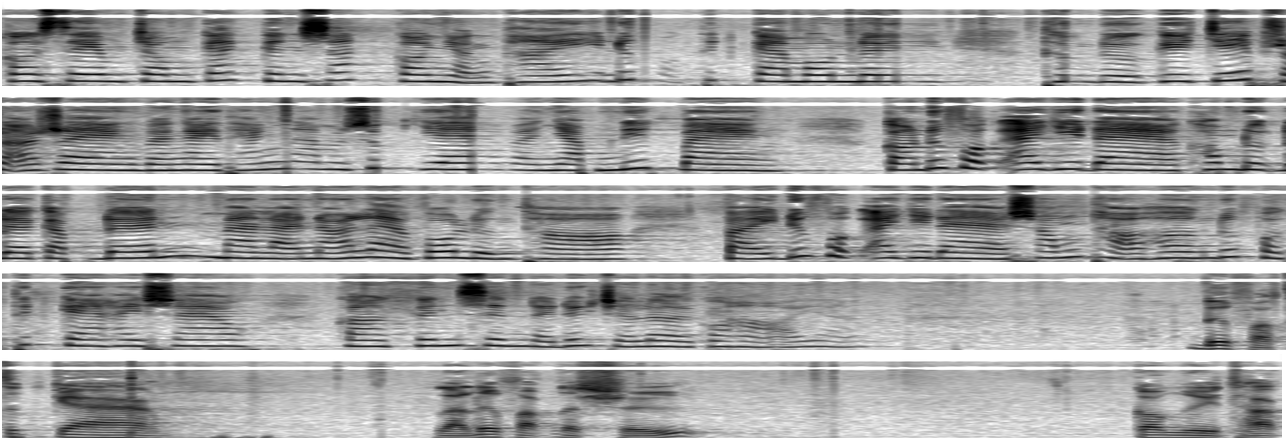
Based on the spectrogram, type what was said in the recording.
con xem trong các kinh sách con nhận thấy Đức Phật Thích Ca Mâu Ni thường được ghi chép rõ ràng về ngày tháng năm xuất gia và nhập niết bàn. Còn Đức Phật A Di Đà không được đề cập đến mà lại nói là vô lượng thọ. Vậy Đức Phật A Di Đà sống thọ hơn Đức Phật Thích Ca hay sao? Con kính xin đại đức trả lời câu hỏi ạ. Đức Phật Thích Ca là Đức Phật lịch sử. Con người thật,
